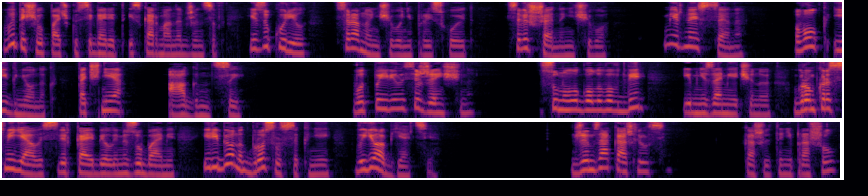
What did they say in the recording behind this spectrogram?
вытащил пачку сигарет из кармана джинсов и закурил. Все равно ничего не происходит. Совершенно ничего. Мирная сцена. Волк и ягненок, точнее, агнцы. Вот появилась и женщина. Сунула голову в дверь, им незамеченную, громко рассмеялась, сверкая белыми зубами, и ребенок бросился к ней в ее объятия. Джим закашлялся. Кашель-то не прошел.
